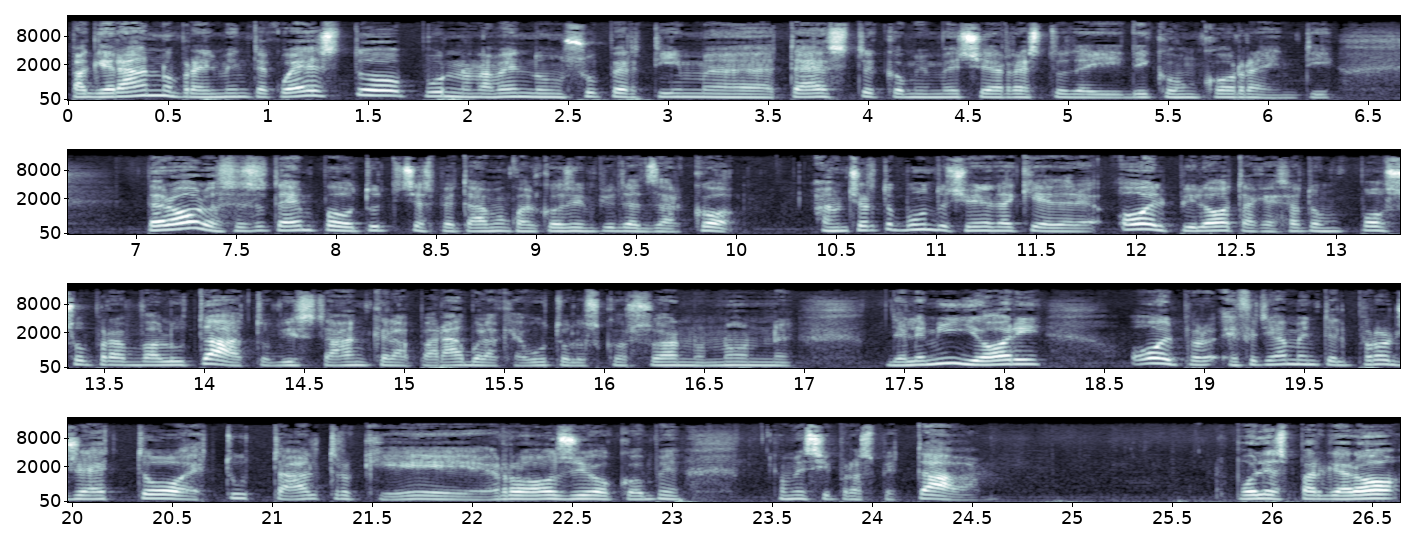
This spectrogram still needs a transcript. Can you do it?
pagheranno probabilmente questo pur non avendo un super team eh, test come invece il resto dei, dei concorrenti. Però allo stesso tempo tutti ci aspettavamo qualcosa in più da Zarco a un certo punto ci viene da chiedere o il pilota che è stato un po' sopravvalutato, vista anche la parabola che ha avuto lo scorso anno non delle migliori, o il, effettivamente il progetto è tutt'altro che roseo come, come si prospettava. Pole Spargarò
